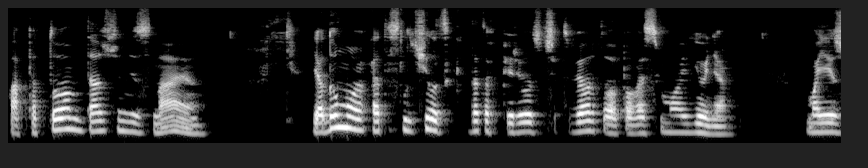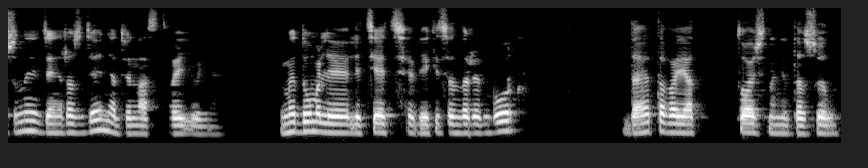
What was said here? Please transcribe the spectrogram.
А потом даже не знаю. Я думаю, это случилось когда-то в период с 4 по 8 июня. У моей жены день рождения 12 июня. Мы думали лететь в Екатеринбург. До этого я точно не дожил.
